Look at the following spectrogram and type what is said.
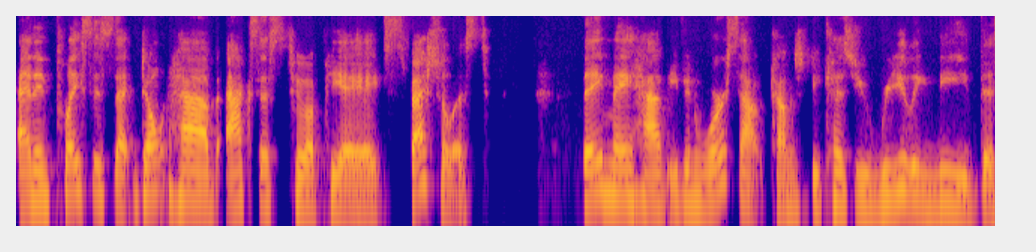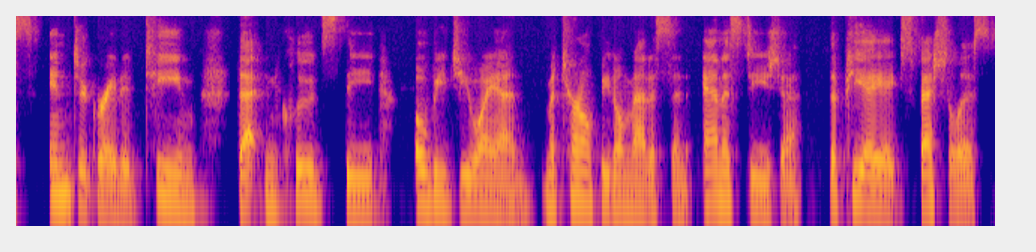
And in places that don't have access to a PAH specialist they may have even worse outcomes because you really need this integrated team that includes the OBGYN, maternal fetal medicine, anesthesia, the PAH specialists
